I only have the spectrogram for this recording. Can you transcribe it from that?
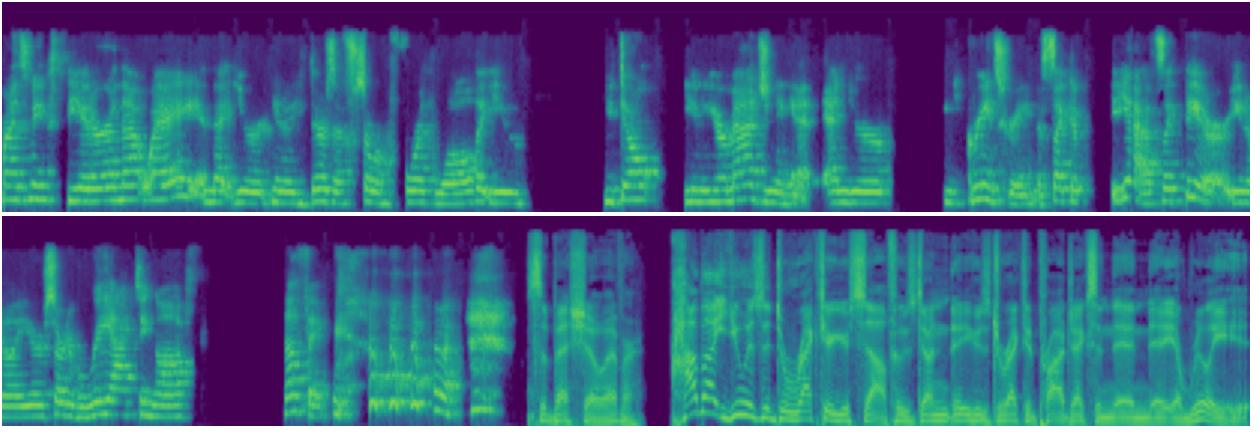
reminds me of theater in that way and that you're you know there's a sort of fourth wall that you you don't you know you're imagining it and you're green screen it's like a yeah it's like theater you know you're sort of reacting off nothing It's the best show ever. How about you as a director yourself, who's done, who's directed projects and, and a really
